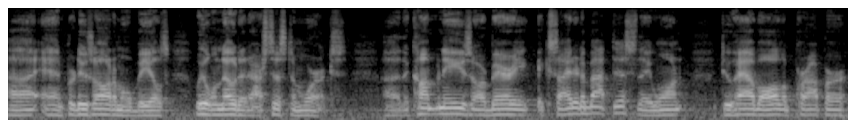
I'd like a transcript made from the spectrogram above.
uh, and produce automobiles, we will know that our system works. Uh, The companies are very excited about this. They want to have all the proper,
